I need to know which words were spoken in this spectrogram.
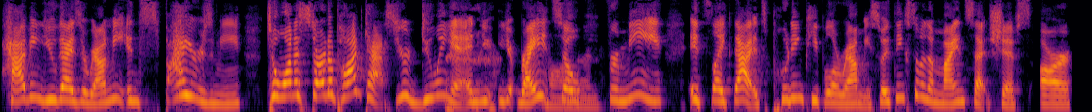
having you guys around me inspires me to want to start a podcast. You're doing it, and you, you right. so for me, it's like that. It's putting people around me. So I think some of the mindset shifts are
